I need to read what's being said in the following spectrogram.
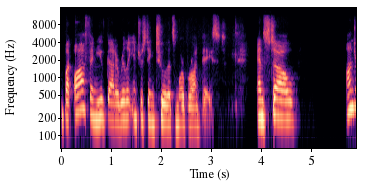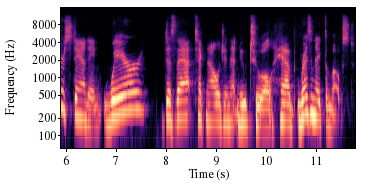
but often you've got a really interesting tool that's more broad based and so understanding where does that technology and that new tool have resonate the most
